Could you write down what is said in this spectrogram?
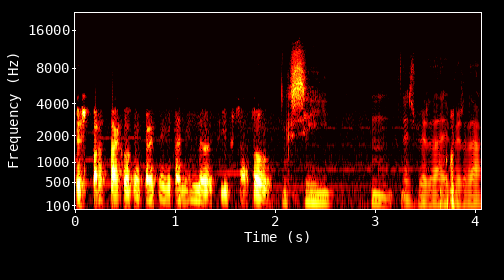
Espartaco que parece que también lo eclipsa todo. Sí, es verdad, es verdad.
